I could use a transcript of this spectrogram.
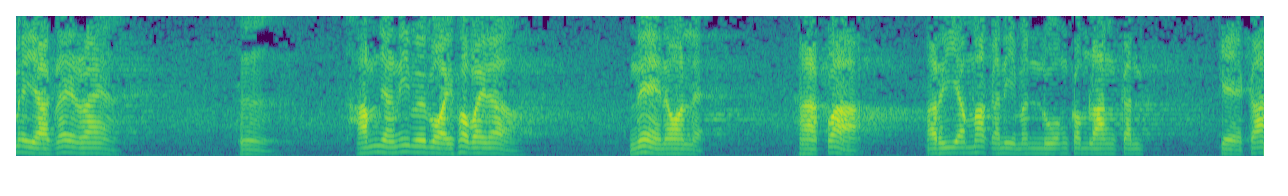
ไม่อยากได้อะไรทำอย่างนี้บ่อยๆเข้าไปแล้ว แน่นอนแหละ หากว่าอริยมรรคอันนี้มันรวมกำลังกันแก่กล้า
